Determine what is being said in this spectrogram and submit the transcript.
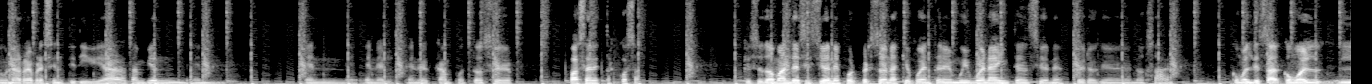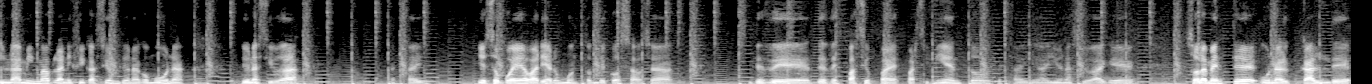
una representatividad también en, el, en el campo. Entonces pasan estas cosas, que se toman decisiones por personas que pueden tener muy buenas intenciones, pero que no saben. Como, el como el, la misma planificación de una comuna, de una ciudad. Y eso puede variar un montón de cosas, o sea, desde, desde espacios para esparcimiento, hay una ciudad que solamente un alcalde,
